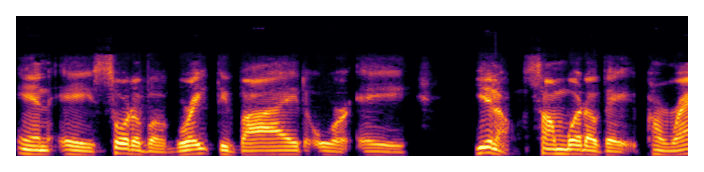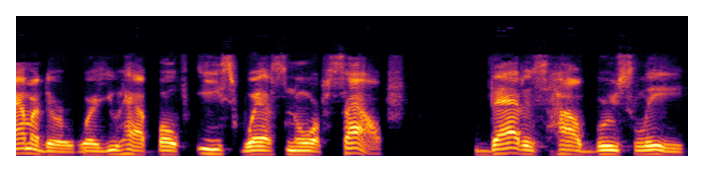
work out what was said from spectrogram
in a sort of a great divide or a, you know, somewhat of a parameter where you have both east, west, north, south, that is how Bruce Lee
